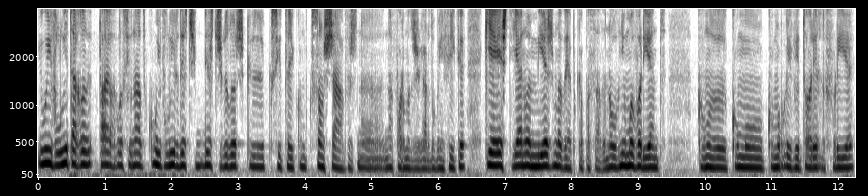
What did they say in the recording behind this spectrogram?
e o evoluir está, está relacionado com o evoluir destes, destes jogadores que, que citei como que são chaves na, na forma de jogar do Benfica, que é este ano a mesma da época passada. Não houve nenhuma variante como, como, como o Rui Vitória referia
